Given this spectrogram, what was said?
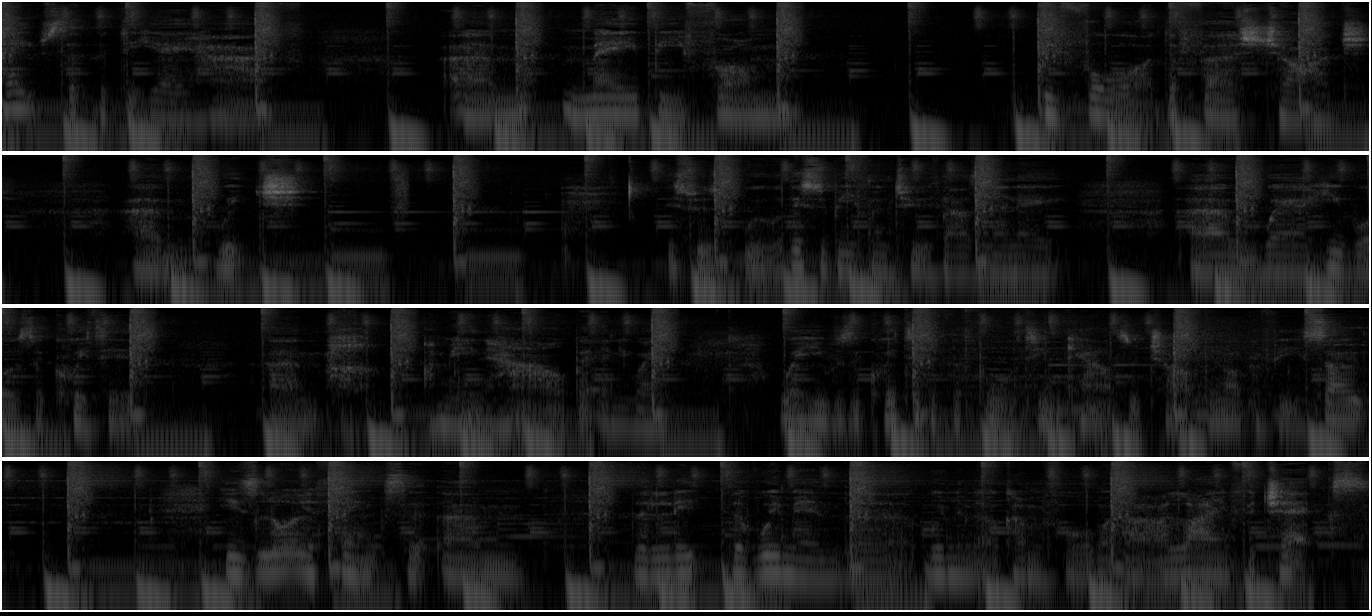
tapes that the DA have um, may be from before the first charge, um, which this was well, this would be from 2008, um, where he was acquitted. I mean, how? But anyway, where he was acquitted of the 14 counts of child pornography. So his lawyer thinks that um, the the women, the women that are coming forward, are lying for checks.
